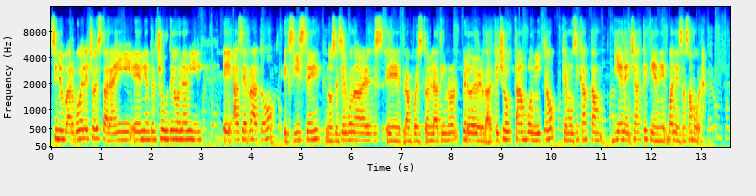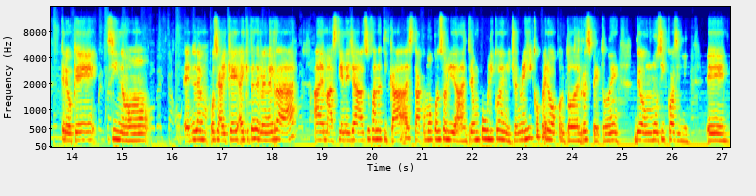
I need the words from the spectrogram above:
sin embargo el hecho de estar ahí eh, viendo el show de Olaville eh, hace rato existe, no sé si alguna vez eh, lo han puesto en Latin Roll, pero de verdad qué show tan bonito, qué música tan bien hecha que tiene Vanessa Zamora. Creo que si no, eh, o sea, hay que, hay que tenerla en el radar. Además, tiene ya su fanaticada, está como consolidada entre un público de nicho en México, pero con todo el respeto de, de un músico así eh,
